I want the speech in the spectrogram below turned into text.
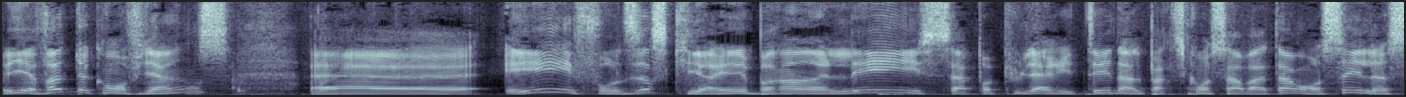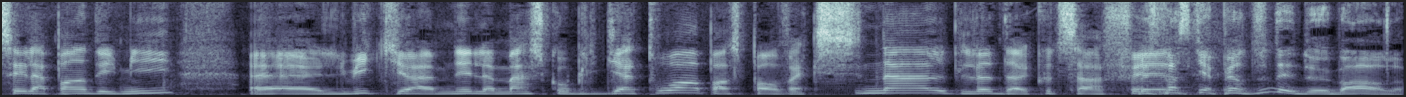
il y a vote de confiance euh, et il faut dire ce qui a ébranlé sa popularité dans le Parti conservateur. On sait, c'est la pandémie. Euh, lui qui a amené le masque obligatoire, passeport vaccinal, puis là, d'un coup, ça fait... C'est parce qu'il a perdu des deux bords, là.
